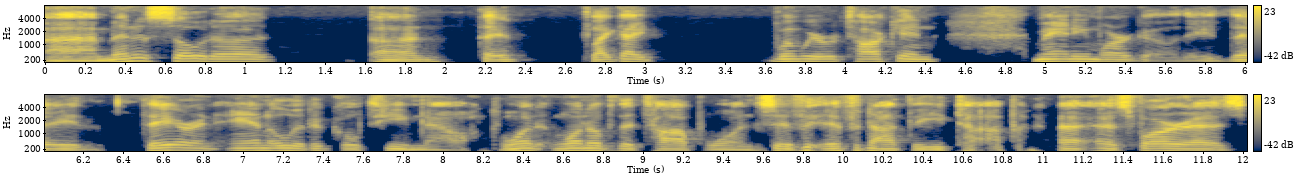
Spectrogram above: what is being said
Uh, Minnesota, uh, they like I when we were talking Manny Margot, they they they are an analytical team now, one one of the top ones, if if not the top, uh, as far as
